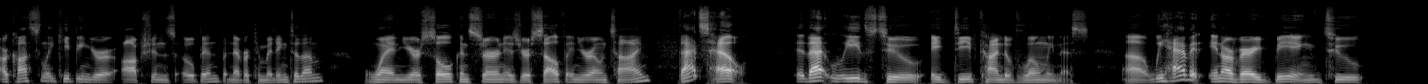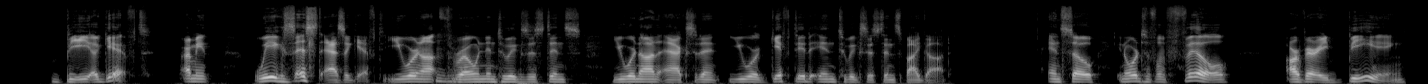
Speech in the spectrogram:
are constantly keeping your options open but never committing to them, when your sole concern is yourself and your own time, that's hell. That leads to a deep kind of loneliness. Uh, we have it in our very being to be a gift. I mean, we exist as a gift. You were not Mhm. thrown into existence. You were not an accident. You were gifted into existence by God. And so, in order to fulfill our very being,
